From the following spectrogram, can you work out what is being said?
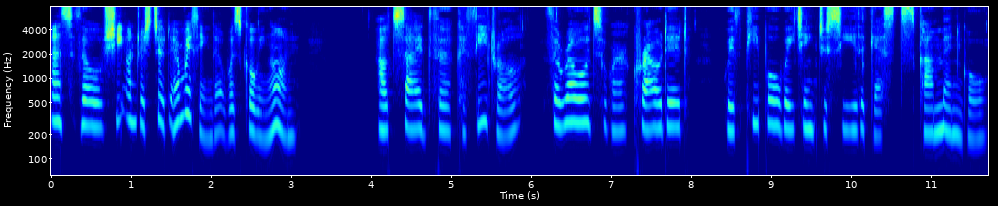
as though she understood everything that was going on. Outside the cathedral, the roads were crowded with people waiting to see the guests come and go.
